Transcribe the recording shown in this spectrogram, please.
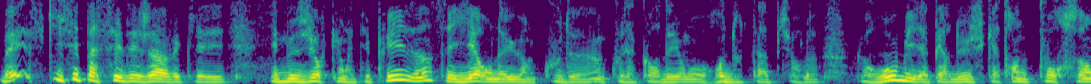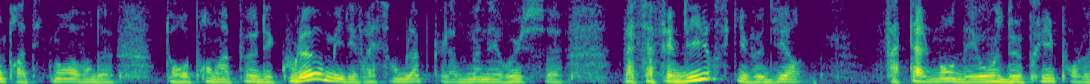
Mais ce qui s'est passé déjà avec les, mesures qui ont été prises, hein, c'est hier on a eu un coup d'accordéon redoutable sur le, rouble. Il a perdu jusqu'à 30% pratiquement avant de, reprendre un peu des couleurs, mais il est vraisemblable que la monnaie russe va s'affaiblir, ce qui veut dire fatalement des hausses de prix pour, le,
